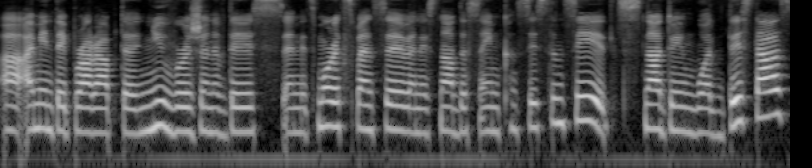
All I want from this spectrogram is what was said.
Uh, I mean, they brought up the new version of this and it's more expensive and it's not the same consistency. It's not doing what this does.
